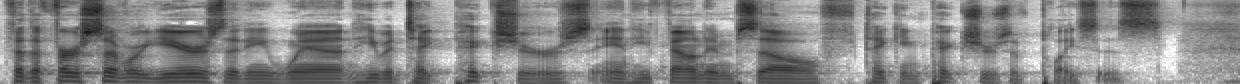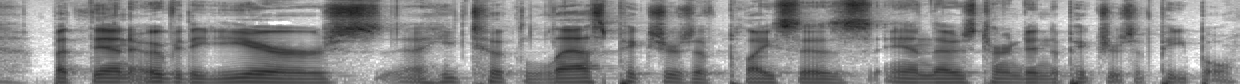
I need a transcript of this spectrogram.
for the first several years that he went, he would take pictures and he found himself taking pictures of places. But then over the years, uh, he took less pictures of places and those turned into pictures of people.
